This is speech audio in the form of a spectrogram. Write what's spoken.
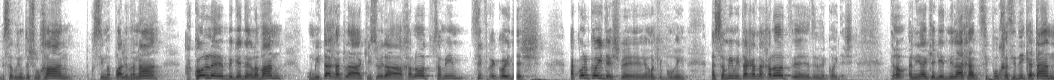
מסדרים את השולחן, עושים מפה לבנה, הכל אה, בגדר לבן, ומתחת לכיסוי לחלות שמים ספרי קוידש. הכל קוידש ביום הכיפורים. אז שמים מתחת לחלות, זה, זה קוידש. טוב, אני רק אגיד מילה אחת, סיפור חסידי קטן,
